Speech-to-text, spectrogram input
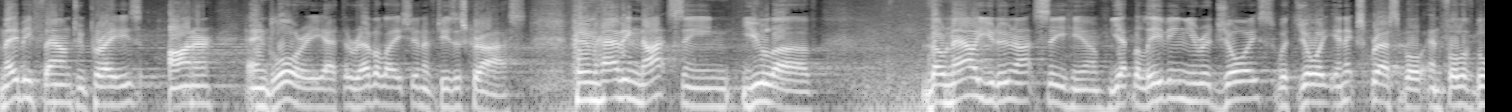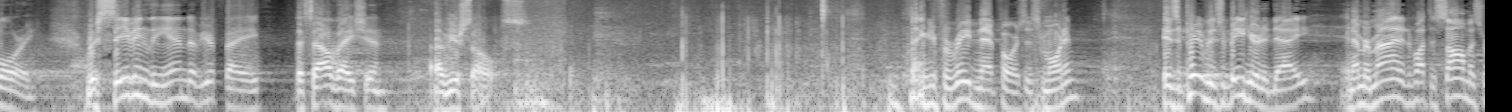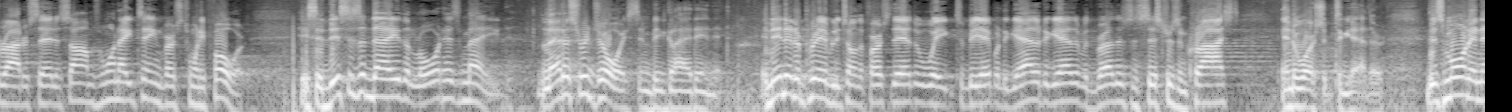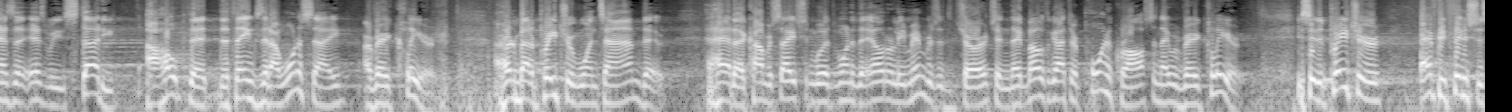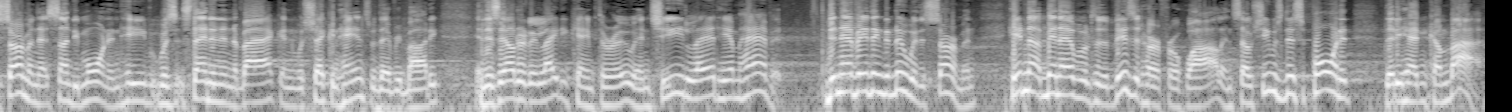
may be found to praise, honor, and glory at the revelation of Jesus Christ, whom having not seen, you love. Though now you do not see him, yet believing you rejoice with joy inexpressible and full of glory, receiving the end of your faith, the salvation of your souls. Thank you for reading that for us this morning. It's a privilege to be here today and I'm reminded of what the psalmist writer said in Psalms 118, verse 24. He said, This is a day the Lord has made. Let us rejoice and be glad in it. And isn't it a privilege on the first day of the week to be able to gather together with brothers and sisters in Christ and to worship together? This morning, as, a, as we study, I hope that the things that I want to say are very clear. I heard about a preacher one time that had a conversation with one of the elderly members of the church, and they both got their point across, and they were very clear. You see, the preacher, after he finished his sermon that Sunday morning, he was standing in the back and was shaking hands with everybody. And this elderly lady came through and she let him have it. Didn't have anything to do with his sermon. He had not been able to visit her for a while, and so she was disappointed that he hadn't come by.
